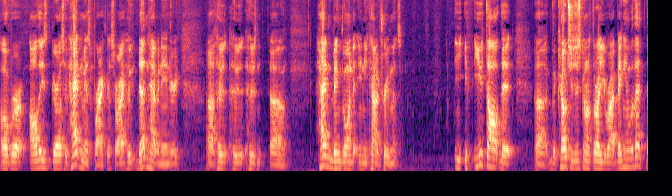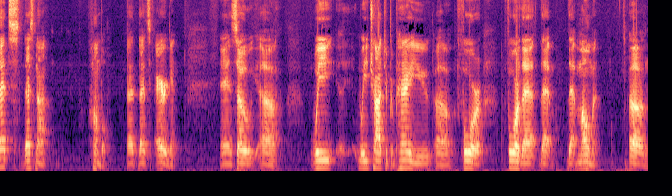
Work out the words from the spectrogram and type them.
over all these girls who hadn't missed practice, right? Who doesn't have an injury, uh, who who who's uh, hadn't been going to any kind of treatments. If you thought that uh, the coach is just going to throw you right back in, well, that that's that's not humble. That that's arrogant, and so uh, we we try to prepare you uh, for for that that that moment. Uh,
